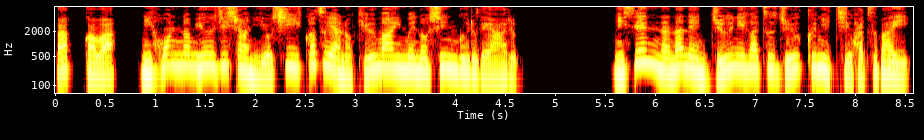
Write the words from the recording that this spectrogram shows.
バッカは日本のミュージシャン吉井和也の9枚目のシングルである。2007年12月19日発売。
